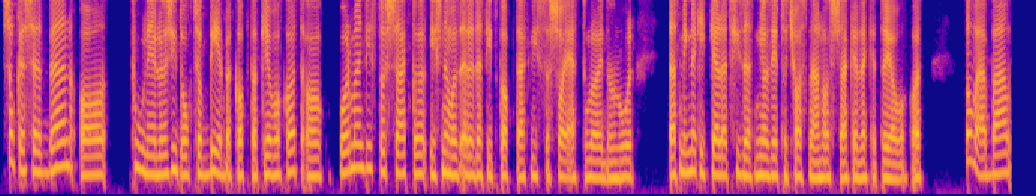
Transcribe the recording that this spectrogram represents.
Sok esetben a túlélő zsidók csak bérbe kaptak javakat a kormánybiztosságtól, és nem az eredetit kapták vissza saját tulajdonul. Tehát még nekik kellett fizetni azért, hogy használhassák ezeket a javakat. Továbbá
